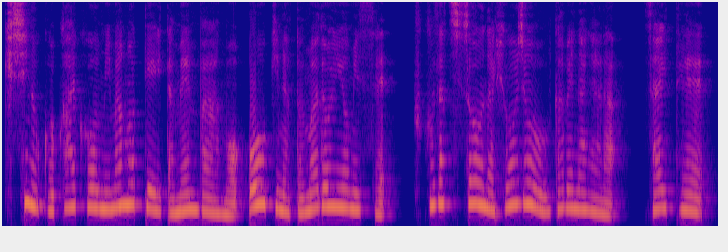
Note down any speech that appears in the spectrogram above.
騎士の告白を見守っていたメンバーも大きな戸惑いを見せ、複雑そうな表情を浮かべながら、最低、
